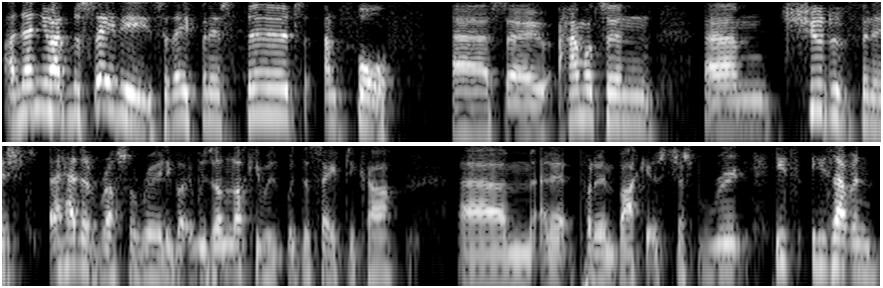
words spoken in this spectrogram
And then you had Mercedes, so they finished third and fourth. Uh, so Hamilton um, should have finished ahead of Russell, really, but he was unlucky with, with the safety car, um, and it put him back. It was just really he's he's having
